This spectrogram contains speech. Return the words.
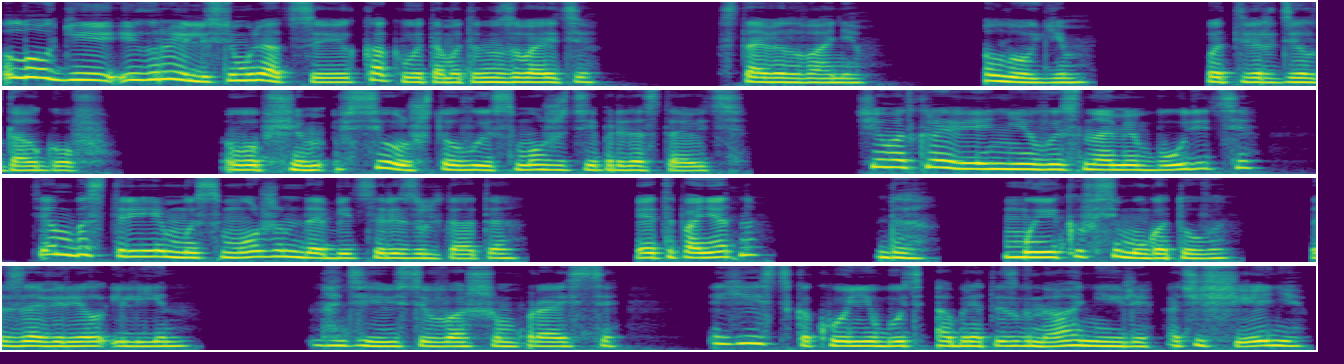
«Логи игры или симуляции, как вы там это называете?» — ставил Ваня. «Логи», — подтвердил Долгов. «В общем, все, что вы сможете предоставить. Чем откровеннее вы с нами будете, тем быстрее мы сможем добиться результата. Это понятно?» «Да, мы ко всему готовы», — заверил Ильин. «Надеюсь, в вашем прайсе есть какой-нибудь обряд изгнания или очищения.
